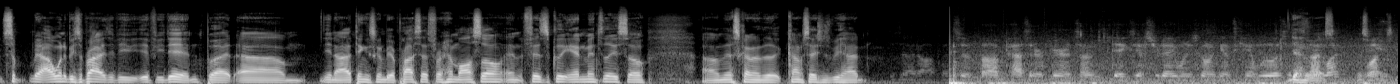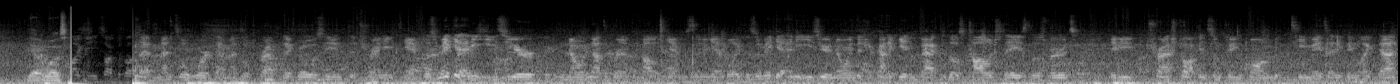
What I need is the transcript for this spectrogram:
sup- I wouldn't be surprised if he if he did. But um, you know, I think it's gonna be a process for him also, and physically and mentally. So um, that's kind of the conversations we had. Is that offensive uh, pass interference on Diggs yesterday when he was going against Cam Lewis Yeah, it was. Yes, it was. Yeah, it was. That mental work, that mental prep that goes into training camp. Does it make it any easier knowing, not to bring up the college campus thing again, but like, does it make it any easier knowing that you're kind of getting back to those college days, those roots, maybe trash talking some ping pong with teammates, anything like that?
